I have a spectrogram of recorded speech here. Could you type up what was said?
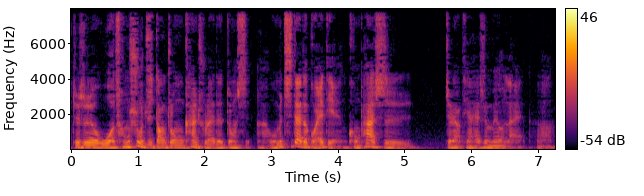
这是我从数据当中看出来的东西啊。我们期待的拐点恐怕是这两天还是没有来。啊，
